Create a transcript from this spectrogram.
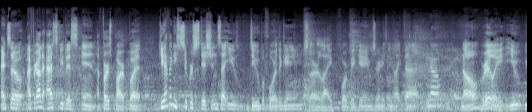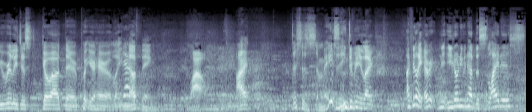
And so I forgot to ask you this in a first part, but do you have any superstitions that you do before the games, or like before big games, or anything like that? No, No, really. You you really just go out there, put your hair up like Yeah. nothing. Wow. I this is amazing to me. Like I feel like every you don't even have the slightest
